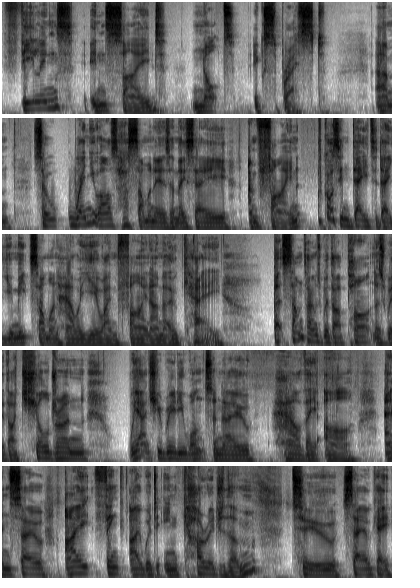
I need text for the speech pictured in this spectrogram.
feelings inside, not expressed. Um, so when you ask how someone is and they say, I'm fine, of course, in day to day, you meet someone, how are you? I'm fine, I'm okay. But sometimes with our partners, with our children, we actually really want to know how they are. And so I think I would encourage them to say, okay,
